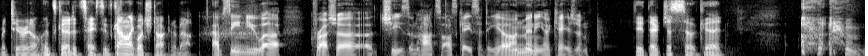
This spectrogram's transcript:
material. It's good. It's tasty. It's kind of like what you're talking about. I've seen you uh, crush a, a cheese and hot sauce quesadilla on many occasion. Dude, they're just so good.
